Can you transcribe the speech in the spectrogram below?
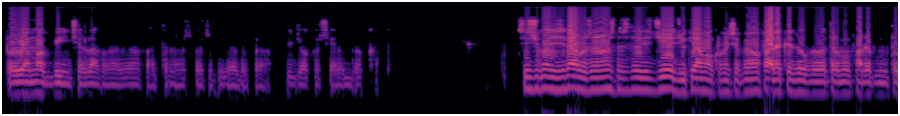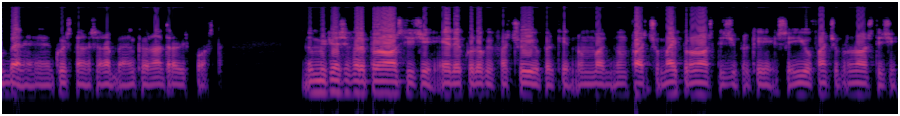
Proviamo a vincerla come abbiamo fatto nello scorso episodio, però il gioco si era bloccato. Se ci concentriamo sulla nostra strategia e giochiamo come sappiamo fare, credo che potremmo fare molto bene. Questa sarebbe anche un'altra risposta. Non mi piace fare pronostici ed è quello che faccio io perché non, non faccio mai pronostici perché se io faccio pronostici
